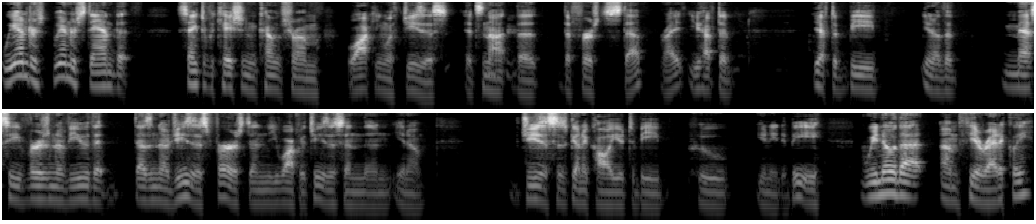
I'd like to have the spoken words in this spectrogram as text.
we under we understand that sanctification comes from walking with Jesus. It's not the the first step, right? You have to you have to be, you know, the messy version of you that doesn't know Jesus first and you walk with Jesus and then, you know, Jesus is going to call you to be who you need to be. We know that um, theoretically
